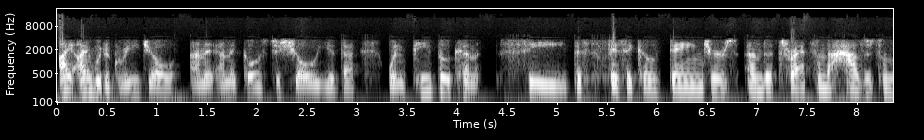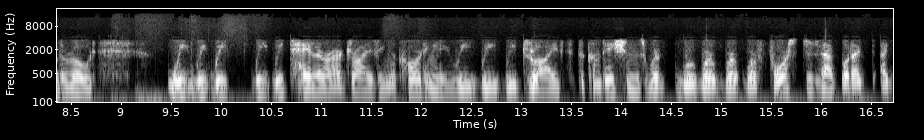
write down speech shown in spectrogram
I, I would agree, Joe. And it, and it goes to show you that when people can see the physical dangers and the threats and the hazards on the road, we, we, we, we, tailor our driving accordingly. We, we, we drive to the conditions. We're, we're, we're, we're forced to do that. But I, I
